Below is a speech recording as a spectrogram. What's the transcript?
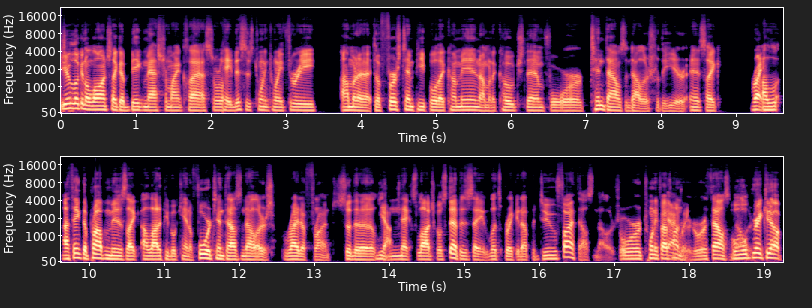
you're looking to launch like a big mastermind class, or hey, this is 2023. I'm gonna the first 10 people that come in, I'm gonna coach them for ten thousand dollars for the year, and it's like right. I think the problem is like a lot of people can't afford ten thousand dollars right up front. So the Yeah. next logical step is to say, let's break it up into five thousand dollars or twenty five hundred or a thousand. Well, we'll break it up.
